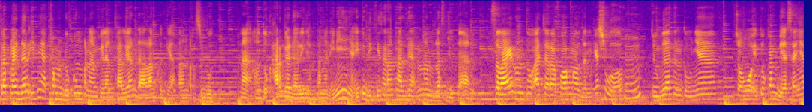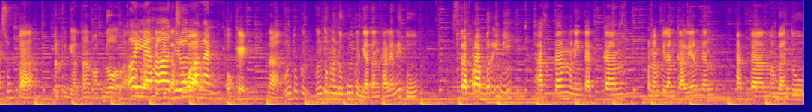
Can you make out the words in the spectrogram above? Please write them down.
Strap leather ini akan mendukung penampilan kalian dalam kegiatan tersebut. Nah, untuk harga dari jam tangan ini yaitu di kisaran harga 16 jutaan. Selain untuk acara formal dan casual, hmm? juga tentunya cowok itu kan biasanya suka berkegiatan outdoor oh, atau iya, beraktivitas di luar ruangan. Oke. Nah, untuk untuk mendukung kegiatan kalian itu, strap rubber ini akan meningkatkan penampilan kalian dan akan membantu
